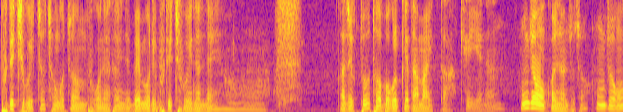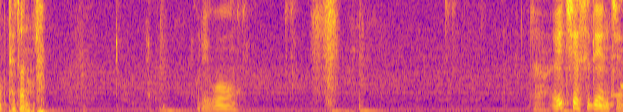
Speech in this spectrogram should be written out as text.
부딪히고 있죠. 전고점 부근에서 이제 매물이 부딪히고 있는데 어 아직도 더 먹을 게 남아 있다. K에는 홍정욱 관련주죠. 홍정욱 대전주 그리고 자, HSD 엔진.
